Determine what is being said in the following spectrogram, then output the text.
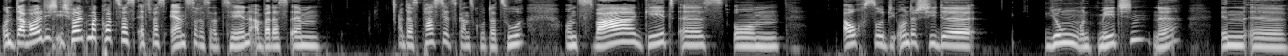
und da wollte ich, ich wollte mal kurz was etwas Ernsteres erzählen, aber das, ähm, das passt jetzt ganz gut dazu. Und zwar geht es um auch so die Unterschiede Jungen und Mädchen, ne? In, äh,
